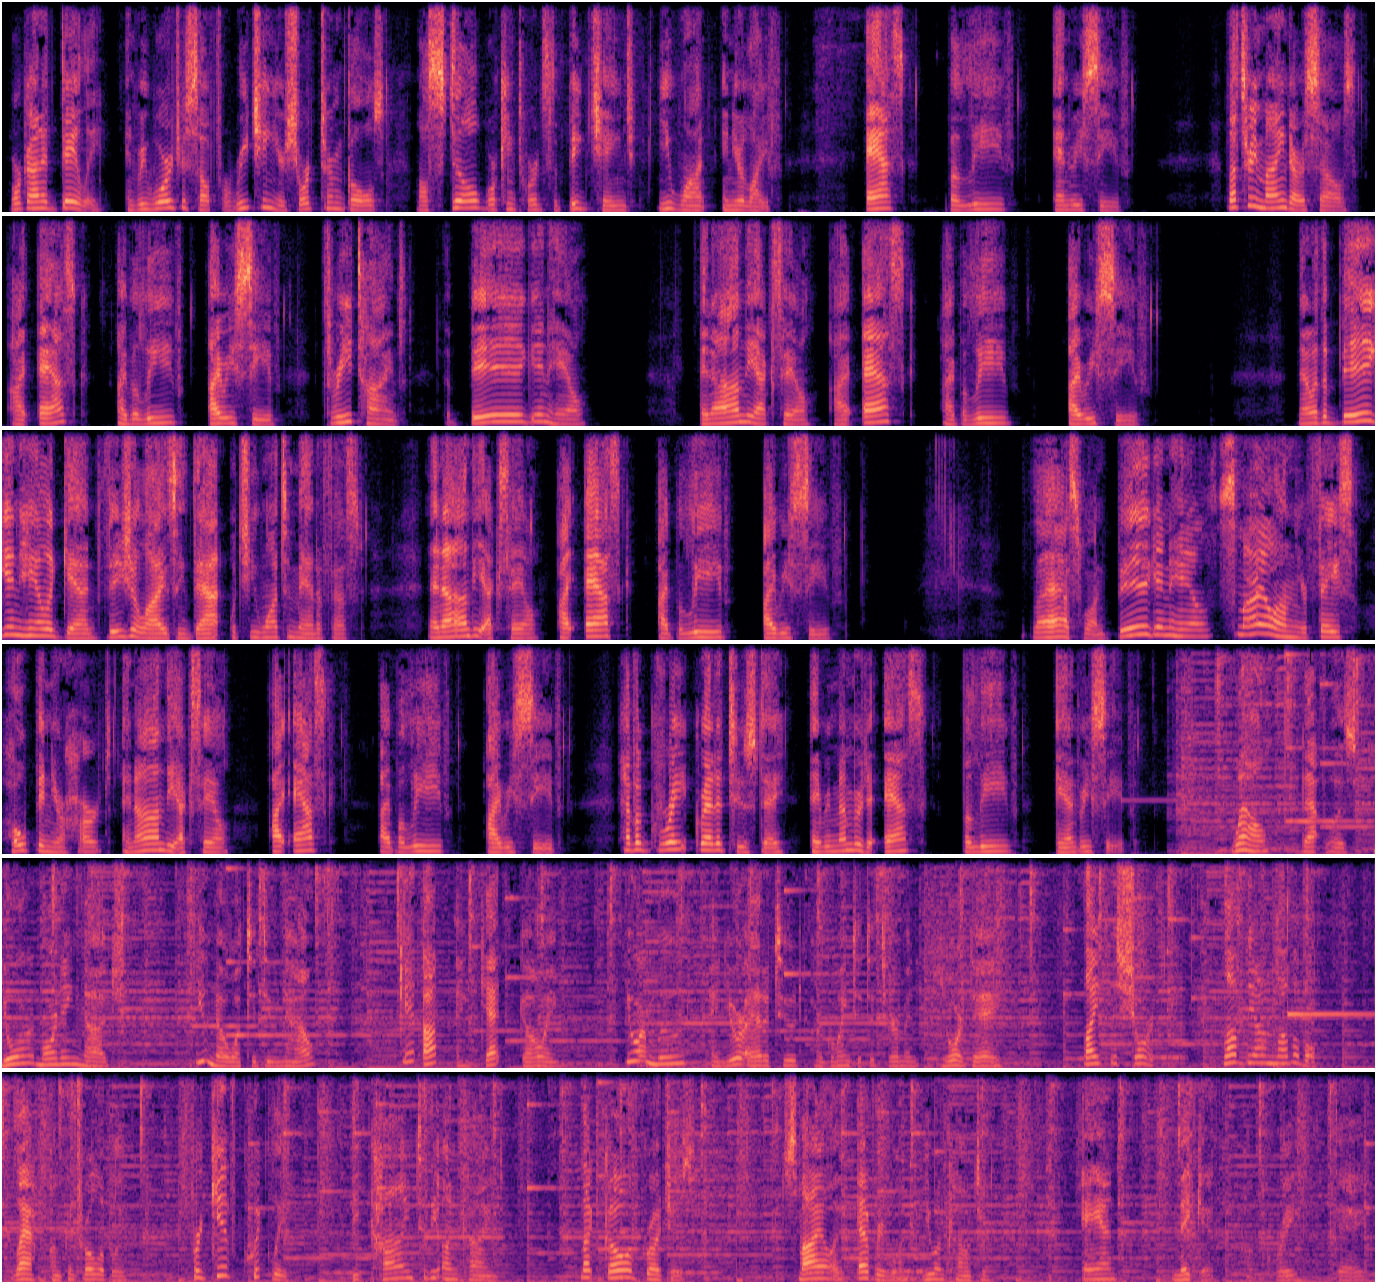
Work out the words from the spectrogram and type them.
Work on it daily and reward yourself for reaching your short term goals while still working towards the big change you want in your life. Ask, believe, and receive. Let's remind ourselves I ask, I believe, I receive three times the big inhale. And on the exhale, I ask, I believe, I receive. Now, with a big inhale again, visualizing that which you want to manifest. And on the exhale, I ask, I believe, I receive. Last one. Big inhale, smile on your face, hope in your heart. And on the exhale, I ask, I believe, I receive. Have a great Gratitude Tuesday and remember to ask, believe, and receive. Well, that was your morning nudge. You know what to do now. Get up and get going. Your mood and your attitude are going to determine your day. Life is short. Love the unlovable. Laugh uncontrollably. Forgive quickly. Be kind to the unkind. Let go of grudges. Smile at everyone you encounter. And make it a great day.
